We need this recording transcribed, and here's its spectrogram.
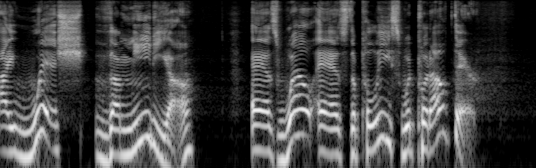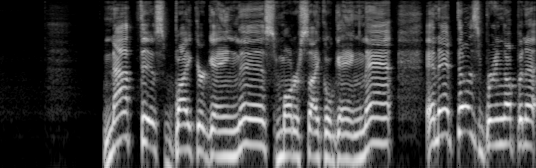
I wish the media as well as the police would put out there. Not this biker gang this, motorcycle gang that. And that does bring up an, a,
